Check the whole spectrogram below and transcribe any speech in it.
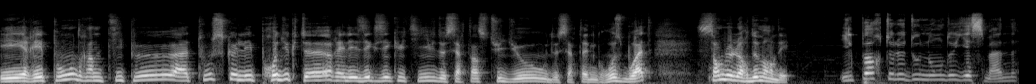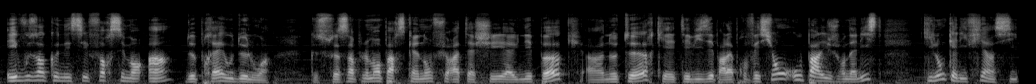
et répondre un petit peu à tout ce que les producteurs et les exécutifs de certains studios ou de certaines grosses boîtes semblent leur demander. Ils portent le doux nom de Yes Man, et vous en connaissez forcément un, de près ou de loin. Que ce soit simplement parce qu'un nom fut rattaché à une époque, à un auteur qui a été visé par la profession ou par les journalistes qui l'ont qualifié ainsi.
